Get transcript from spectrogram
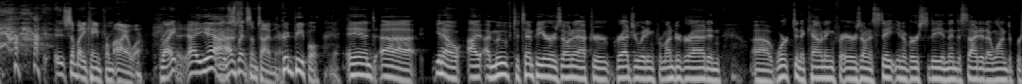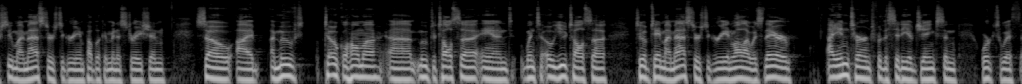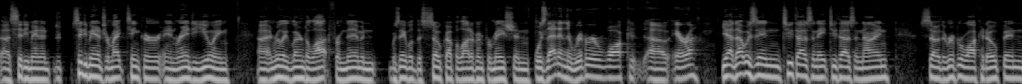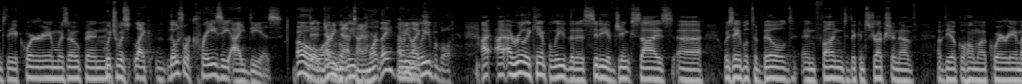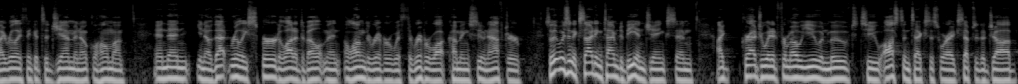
somebody came from Iowa, right? Uh, yeah, I've spent some time there. Good people. Yeah. And, uh, you know, I, I, moved to Tempe, Arizona after graduating from undergrad and uh, worked in accounting for Arizona State University, and then decided I wanted to pursue my master's degree in public administration. So I, I moved to Oklahoma, uh, moved to Tulsa, and went to OU Tulsa to obtain my master's degree. And while I was there, I interned for the city of Jenks and worked with uh, city manager city manager Mike Tinker and Randy Ewing, uh, and really learned a lot from them and was able to soak up a lot of information. Was that in the Riverwalk uh, era? Yeah, that was in 2008, 2009. So the Riverwalk had opened, the aquarium was open, which was like those were crazy ideas. Oh, during that time, weren't they? I unbelievable. Mean, like, I, I really can't believe that a city of Jenks size uh, was able to build and fund the construction of of the Oklahoma Aquarium. I really think it's a gem in Oklahoma. And then, you know, that really spurred a lot of development along the river with the Riverwalk coming soon after. So it was an exciting time to be in Jenks. And I graduated from OU and moved to Austin, Texas, where I accepted a job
